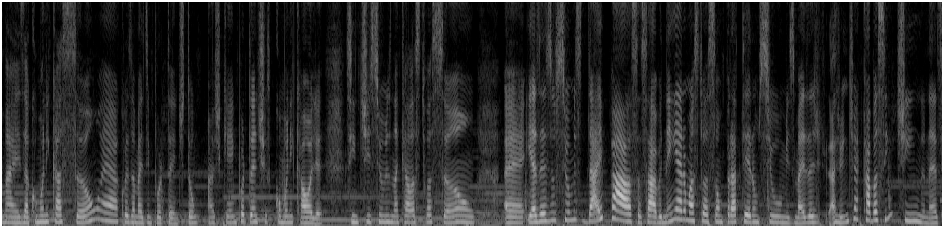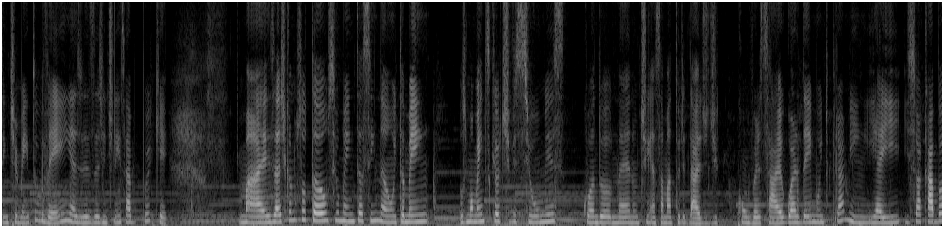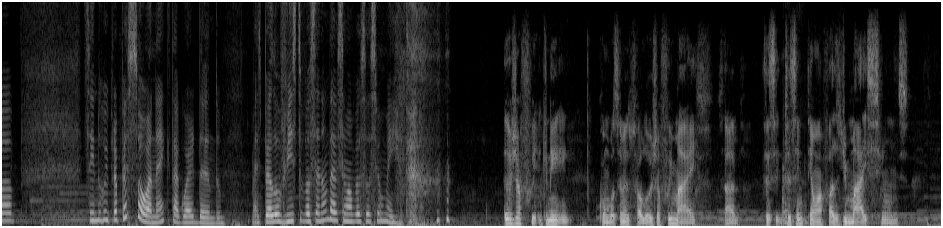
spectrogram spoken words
Mas a comunicação é a coisa mais importante. Então, acho que é importante comunicar, olha, sentir ciúmes naquela situação. É, e às vezes o ciúmes dá e passa, sabe? Nem era uma situação para ter um ciúmes, mas a, a, gente acaba sentindo, né? Sentimento vem, às vezes a gente nem sabe por quê. Mas acho que eu não sou tão ciumenta assim, não. E também, os momentos que eu tive ciúmes, quando, né, não tinha essa maturidade de conversar, eu guardei muito pra mim. E aí isso acaba sendo ruim pra pessoa, né, que tá guardando. Mas pelo visto você não deve ser uma pessoa ciumenta. eu já fui, que nem como você mesmo falou, eu já fui mais, sabe? Você, você sempre tem uma fase de mais ciúmes.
